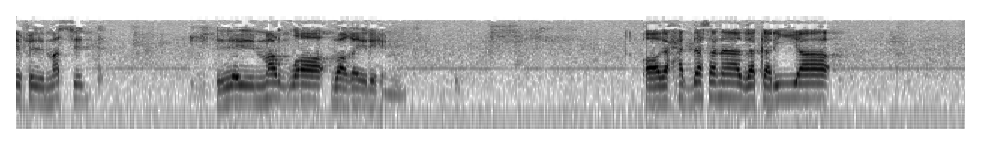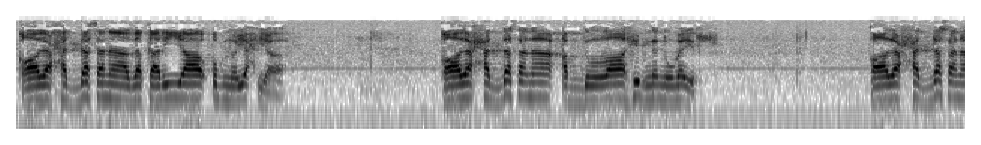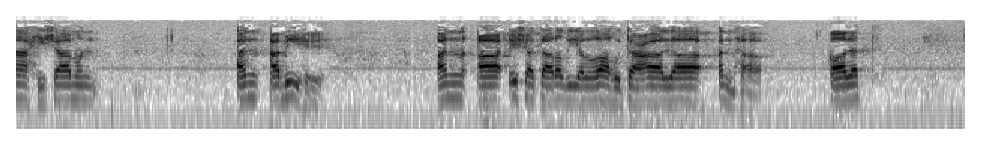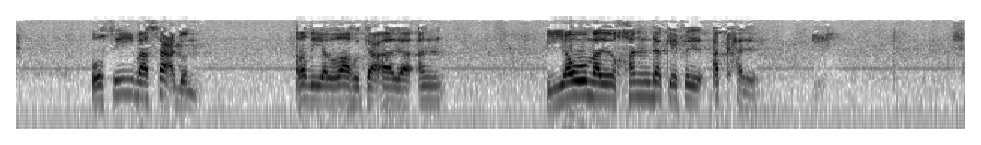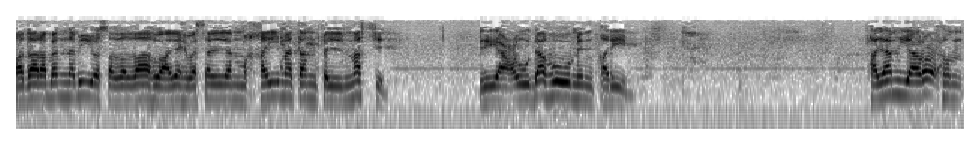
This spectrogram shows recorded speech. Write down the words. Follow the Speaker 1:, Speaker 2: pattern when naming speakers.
Speaker 1: في المسجد للمرضى وغيرهم. قال حدثنا زكريا، قال حدثنا زكريا ابن يحيى، قال حدثنا عبد الله بن نمير، قال حدثنا هشام عن أبيه. عن عائشة رضي الله تعالى عنها قالت، أصيب سعد رضي الله تعالى عن يوم الخندق في الأكحل فضرب النبي صلى الله عليه وسلم خيمة في المسجد ليعوده من قريب. فلم يرعهم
